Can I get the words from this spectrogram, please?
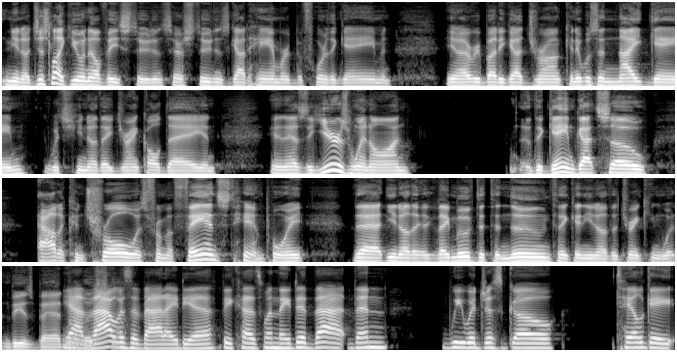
you know, just like UNLV students, their students got hammered before the game, and you know everybody got drunk. And it was a night game, which you know they drank all day. And and as the years went on, the game got so out of control was from a fan standpoint that you know they, they moved it to noon thinking you know the drinking wouldn't be as bad Yeah, that, stuff. was a bad idea because when they did that, then we would just go tailgate.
